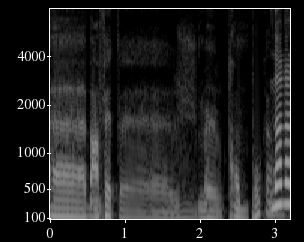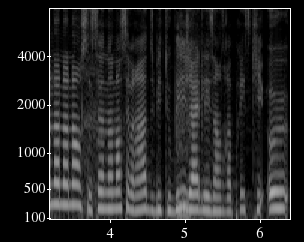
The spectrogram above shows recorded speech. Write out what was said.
Euh, ben, en fait, euh, je me trompe pas quand même. Non, non, non, non, non, c'est ça. Non, non, c'est vraiment du B2B. J'aide les entreprises qui, eux,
